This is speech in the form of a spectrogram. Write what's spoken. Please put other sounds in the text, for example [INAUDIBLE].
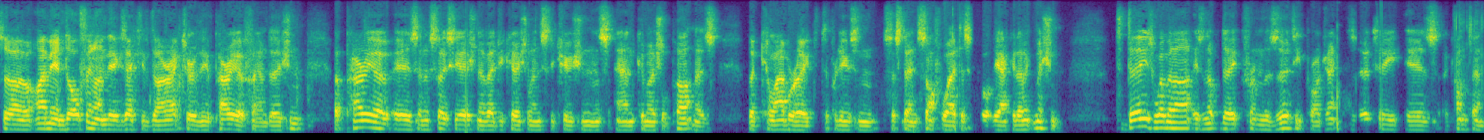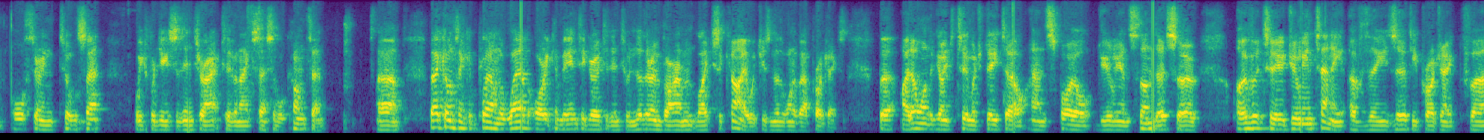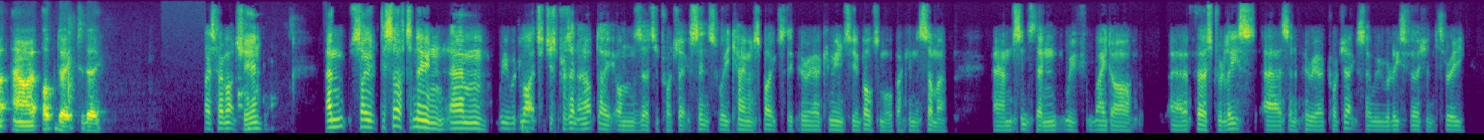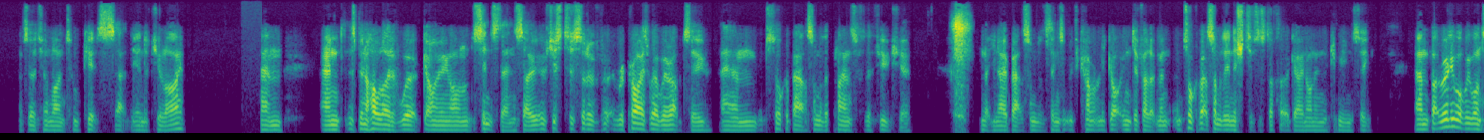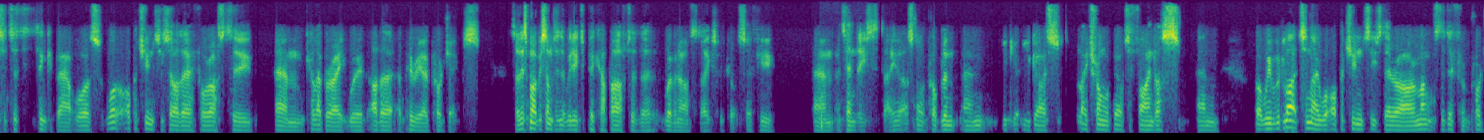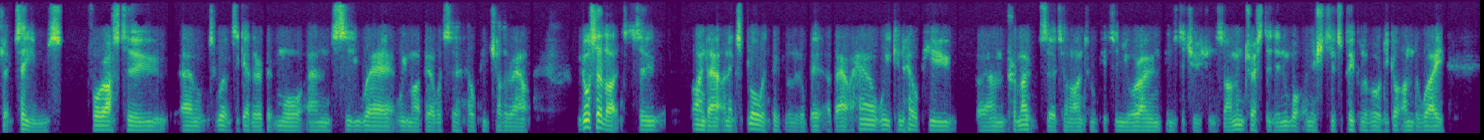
So I'm Ian Dolphin. I'm the Executive Director of the Apereo Foundation. Apereo is an association of educational institutions and commercial partners that collaborate to produce and sustain software to support the academic mission. Today's webinar is an update from the Xerte project. Xerte is a content authoring toolset which produces interactive and accessible content. Uh, that content can play on the web or it can be integrated into another environment like Sakai, which is another one of our projects. But I don't want to go into too much detail and spoil Julian's thunder, so over to Julian Tenney of the Xerte project for our update today. Thanks very much, Ian. Um, so this afternoon, um, we would like to just present an update on the Xerte project since we came and spoke to the Apereo community in Baltimore back in the summer. Um, since then, we've made our uh, first release as an Apereo project. So we released version three of Xerte Online Toolkits at the end of July. Um, and there's been a whole load of work going on since then. So it was just to sort of reprise where we're up to, um, to talk about some of the plans for the future, let you know about some of the things that we've currently got in development, and talk about some of the initiatives and stuff that are going on in the community. Um, but really what we wanted to think about was what opportunities are there for us to um, collaborate with other Apereo projects. So this might be something that we need to pick up after the webinar today because we've got so few um, attendees today. That's not a problem. Um, you, you, guys later on will be able to find us. Um, but we would like to know what opportunities there are amongst the different project teams for us to, um, to work together a bit more and see where we might be able to help each other out. We'd also like to find out and explore with people a little bit about how we can help you um, promote Xerte Online Toolkits in your own institution. So I'm interested in what initiatives people have already got underway,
